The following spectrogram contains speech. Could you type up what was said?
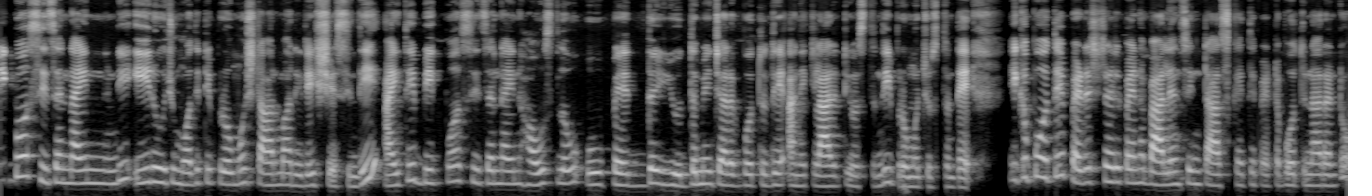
బిగ్ బాస్ సీజన్ నైన్ నుండి ఈ రోజు మొదటి ప్రోమో స్టార్మా రిలీజ్ చేసింది. అయితే బిగ్ బాస్ సీజన్ నైన్ హౌస్లో ఓ పెద్ద యుద్ధమే జరగబోతుంది అనే క్లారిటీ వస్తుంది ఈ ప్రోమో చూస్తుంటే. ఇకపోతే పెడస్ట్రల్ పైన బ్యాలెన్సింగ్ టాస్క్ అయితే పెట్టబోతున్నారంటూ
